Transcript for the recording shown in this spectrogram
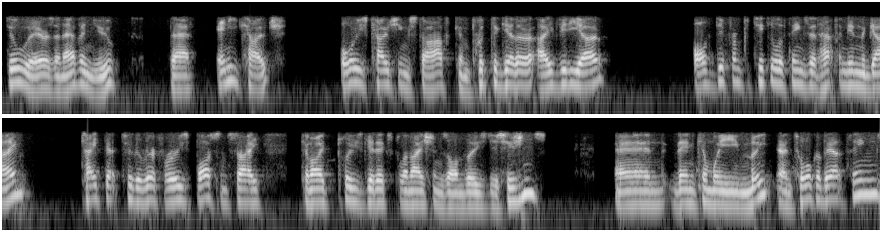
still there as an avenue that any coach or his coaching staff can put together a video of different particular things that happened in the game, take that to the referee's boss and say, Can I please get explanations on these decisions? And then can we meet and talk about things?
